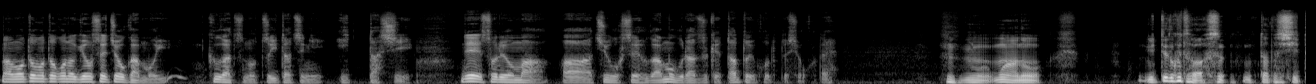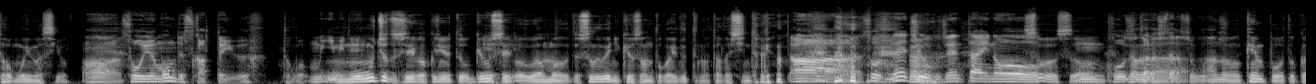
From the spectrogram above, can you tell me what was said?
まあ、もともとこの行政長官も9月の1日に言ったし、で、それをまあ、中国政府側も裏付けたということでしょうかね。もう、まあ、あの、言ってることは 正しいと思いますよ。ああ、そういうもんですかっていう。とこ意味で。もうちょっと正確に言うと、行政が上回るで、その上に共産党がいるっていうのは正しいんだけど。ああ、そうですね。中国全体の、そうそう、うん、構図からしたらそういうことあの、憲法とか、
